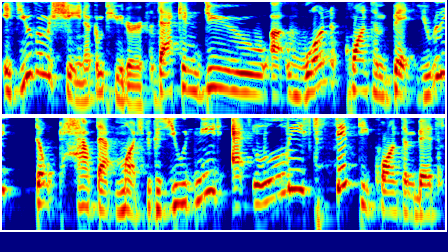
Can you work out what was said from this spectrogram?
if you have a machine, a computer that can do uh, one quantum bit, you really don't have that much because you would need at least 50 quantum bits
